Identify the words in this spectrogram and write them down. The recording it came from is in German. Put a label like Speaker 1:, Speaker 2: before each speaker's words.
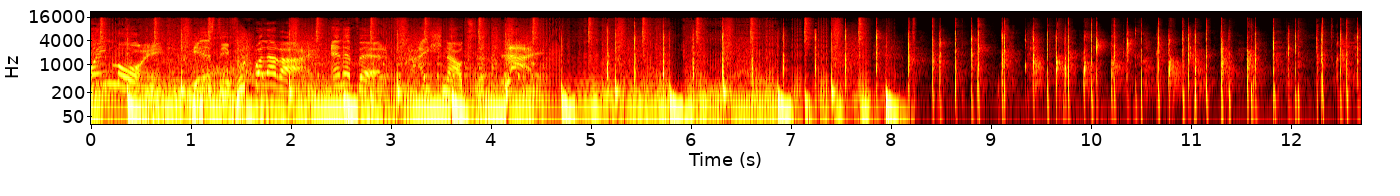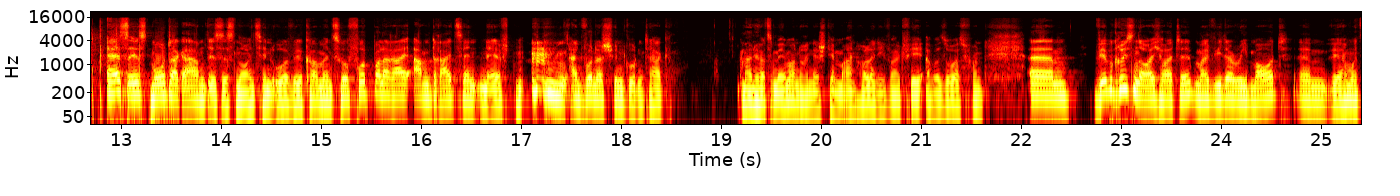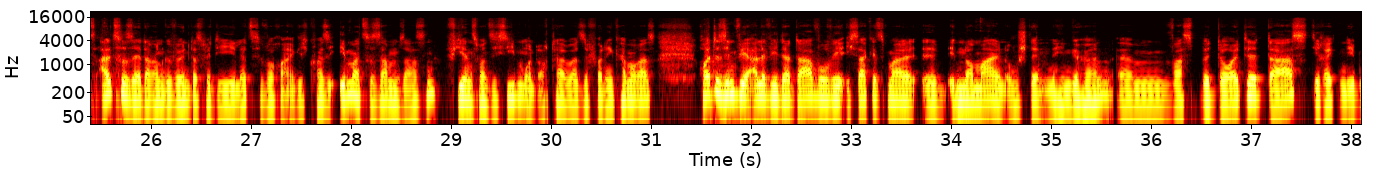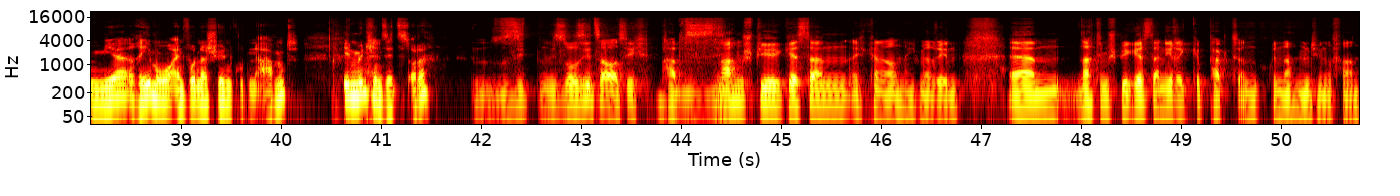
Speaker 1: Moin, moin! Hier ist die Footballerei. NFL Freischnauze live.
Speaker 2: Es ist Montagabend, es ist 19 Uhr. Willkommen zur Footballerei am 13.11. Einen wunderschönen guten Tag. Man hört es mir immer noch in der Stimme an, holla die Waldfee, aber sowas von. Ähm, wir begrüßen euch heute mal wieder remote. Ähm, wir haben uns allzu sehr daran gewöhnt, dass wir die letzte Woche eigentlich quasi immer zusammensaßen, 24-7 und auch teilweise vor den Kameras. Heute sind wir alle wieder da, wo wir, ich sag jetzt mal, äh, in normalen Umständen hingehören. Ähm, was bedeutet das? Direkt neben mir, Remo, einen wunderschönen guten Abend, in München sitzt, oder?
Speaker 3: Sieht, so sieht's aus. Ich habe nach dem Spiel gestern, ich kann auch nicht mehr reden, ähm, nach dem Spiel gestern direkt gepackt und bin nach München gefahren.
